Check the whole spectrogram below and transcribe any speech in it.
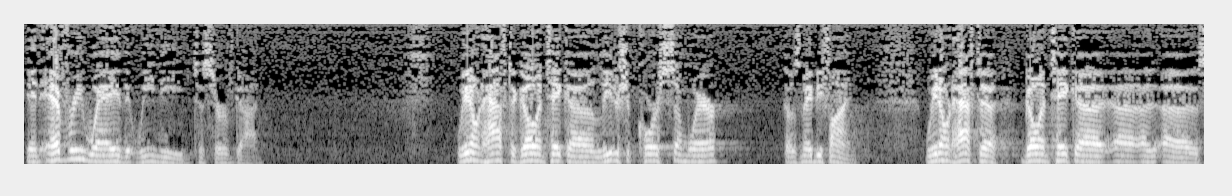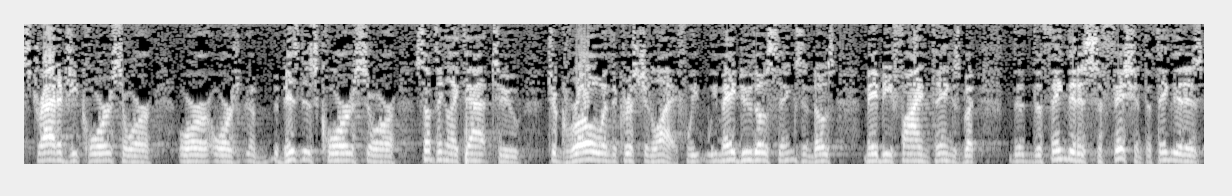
in every way that we need to serve God. We don't have to go and take a leadership course somewhere. Those may be fine. We don't have to go and take a, a, a, strategy course or, or, or a business course or something like that to, to grow in the Christian life. We, we may do those things and those may be fine things, but the, the thing that is sufficient, the thing that is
